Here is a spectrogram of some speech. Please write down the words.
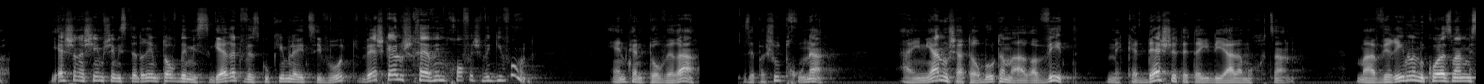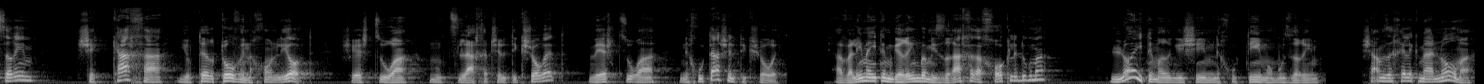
יש אנשים שמסתדרים טוב במסגרת וזקוקים ליציבות, ויש כאלו שחייבים חופש וגיוון. אין כאן טוב ורע, זה פשוט תכונה. העניין הוא שהתרבות המערבית מקדשת את האידיאל המוחצן. מעבירים לנו כל הזמן מסרים שככה יותר טוב ונכון להיות, שיש צורה מוצלחת של תקשורת ויש צורה נחותה של תקשורת. אבל אם הייתם גרים במזרח הרחוק לדוגמה, לא הייתם מרגישים נחותים או מוזרים. שם זה חלק מהנורמה,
